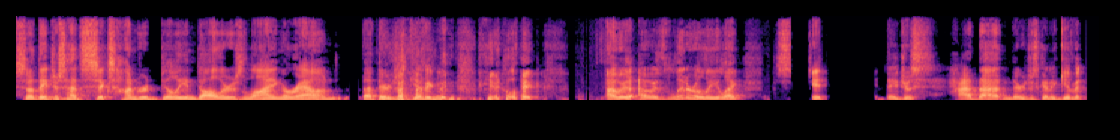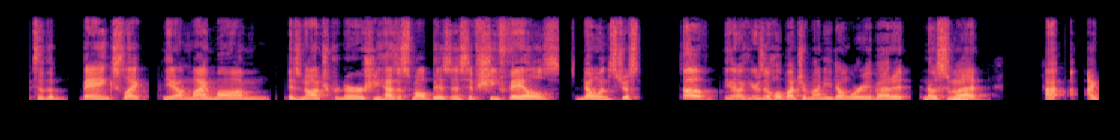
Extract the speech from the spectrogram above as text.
so they just had six hundred billion dollars lying around that they're just giving me. You know, like I was, I was literally like, it. They just had that, and they're just going to give it to the banks. Like you know, my mom is an entrepreneur; she has a small business. If she fails, no one's just, oh, you know, here's a whole bunch of money. Don't worry about it. No hmm. sweat. Mm. I, I,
